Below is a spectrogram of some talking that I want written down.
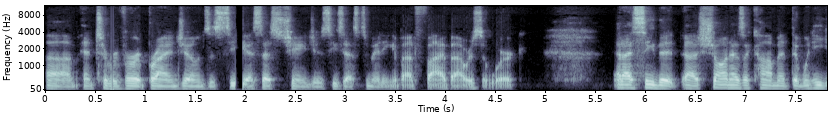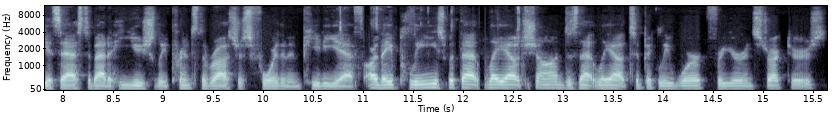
Um, and to revert Brian Jones's CSS changes, he's estimating about five hours of work. And I see that uh, Sean has a comment that when he gets asked about it, he usually prints the rosters for them in PDF. Are they pleased with that layout, Sean? Does that layout typically work for your instructors?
